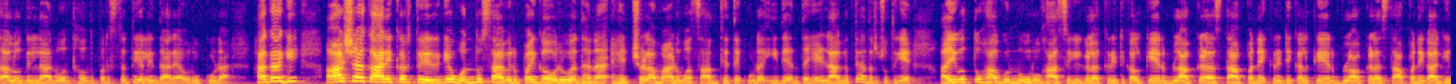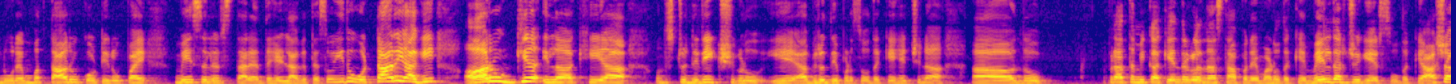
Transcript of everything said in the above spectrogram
ಸಾಲೋದಿಲ್ಲ ಅನ್ನುವಂತಹ ಒಂದು ಪರಿಸ್ಥಿತಿಯಲ್ಲಿದ್ದಾರೆ ಅವರು ಕೂಡ. ಹಾಗಾಗಿ ಆಶಾ ಕಾರ್ಯಕರ್ತೆಯರಿಗೆ ಒಂದು ಸಾವಿರ ರೂಪಾಯಿ ಗೌರವಧನ ಹೆಚ್ಚಳ ಮಾಡುವ ಸಾಧ್ಯತೆ ಕೂಡ ಇದೆ ಅಂತ ಹೇಳಲಾಗುತ್ತೆ. ಅದರ ಜೊತೆಗೆ ಐವತ್ತು ಹಾಗೂ ನೂರು ಹಾಸಿಗೆಗಳ ಕ್ರಿಟಿಕಲ್ ಕೇರ್ ಬ್ಲಾಕ್ಗಳ ಸ್ಥಾಪನೆ ಕ್ರಿಟಿಕಲ್ ಕೇರ್ ಬ್ಲಾಕ್ಗಳ ಸ್ಥಾಪನೆಗಾಗಿ ನೂರ ಎಂಬತ್ತಾರು ಕೋಟಿ ರೂಪಾಯಿ ಮೀಸಲಿರಿಸ್ತಾರೆ ಅಂತ ಹೇಳಲಾಗುತ್ತೆ. ಸೊ ಇದು ಒಟ್ಟಾರೆಯಾಗಿ ಆರೋಗ್ಯ ಇಲಾಖೆಯ ಒಂದಷ್ಟು ನಿರೀಕ್ಷೆಗಳು ಈ ಅಭಿವೃದ್ಧಿಪಡಿಸೋದಕ್ಕೆ ಹೆಚ್ಚಿನ ಒಂದು ಪ್ರಾಥಮಿಕ ಕೇಂದ್ರಗಳನ್ನು ಸ್ಥಾಪನೆ ಮಾಡೋದಕ್ಕೆ, ಮೇಲ್ದರ್ಜೆಗೆ ಏರಿಸೋದಕ್ಕೆ, ಆಶಾ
